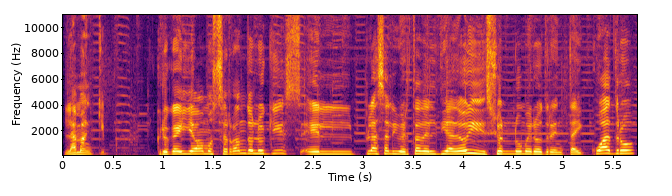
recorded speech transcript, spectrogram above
La Manqui. Creo que ahí ya vamos cerrando lo que es el Plaza Libertad del día de hoy, edición número 34.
